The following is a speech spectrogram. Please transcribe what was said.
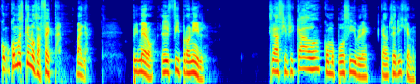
¿cómo es que nos afecta? Vaya, Primero, el fipronil, clasificado como posible cancerígeno.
